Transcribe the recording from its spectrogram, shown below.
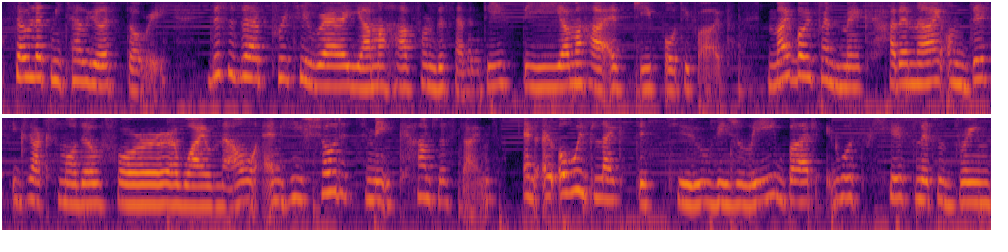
So let me tell you a story. This is a pretty rare Yamaha from the 70s, the Yamaha SG45. My boyfriend Mick had an eye on this exact model for a while now and he showed it to me countless times. And I always liked it too visually, but it was his little dream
